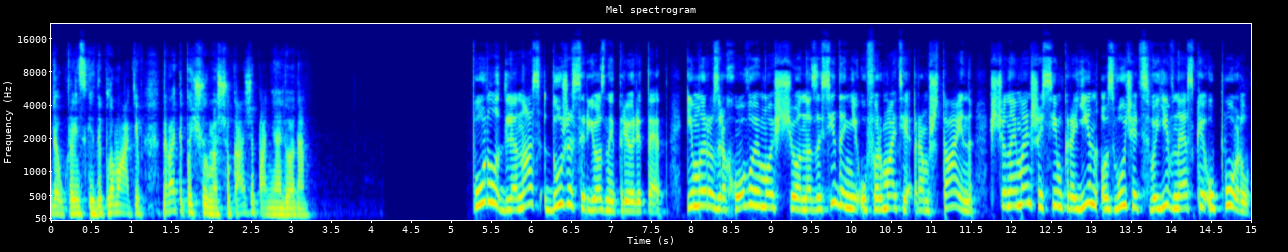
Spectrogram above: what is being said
для українських дипломатів. Давайте почуємо, що каже пані Альона. Пурл для нас дуже серйозний пріоритет, і ми розраховуємо, що на засіданні у форматі Рамштайн щонайменше сім країн озвучать свої внески у Пурл.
